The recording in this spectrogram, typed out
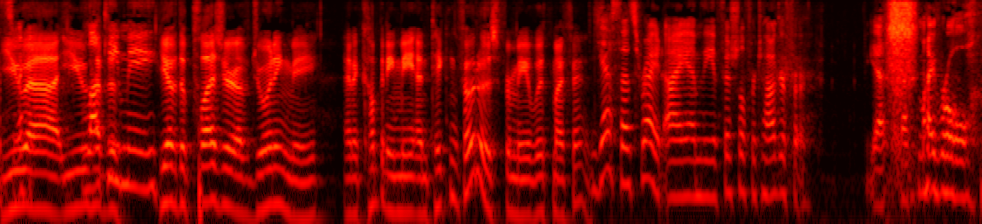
You uh, you have the, me. You have the pleasure of joining me and accompanying me and taking photos for me with my fans. Yes, that's right. I am the official photographer. Yes, that's my role.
